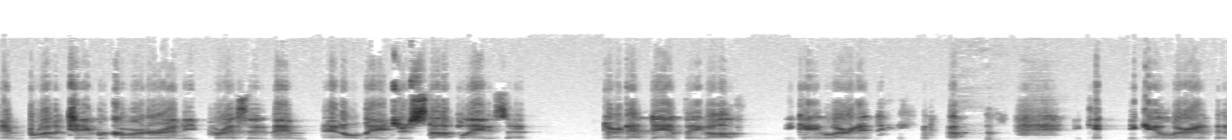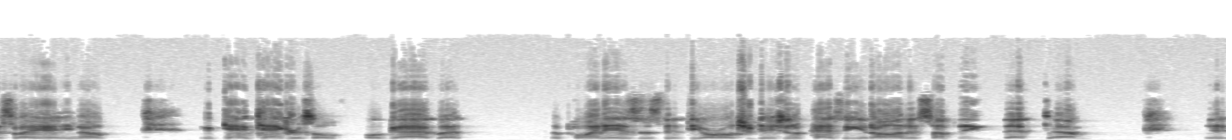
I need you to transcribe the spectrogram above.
and brought a tape recorder and he pressed it and, and old Major stopped playing and said, turn that damn thing off. You can't learn it. You, know? you can't you can't learn it this way. You know, you can't cankerous old old guy. But the point is, is that the oral tradition of passing it on is something that um, it,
